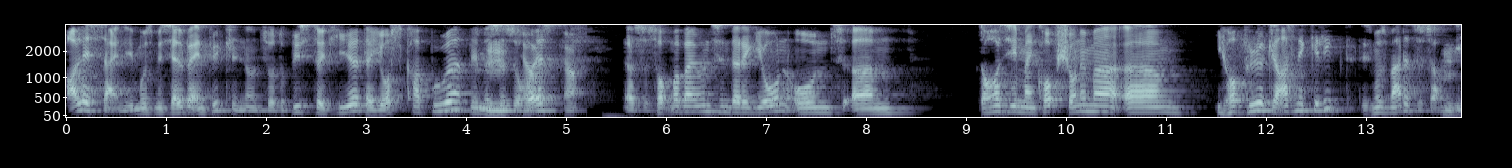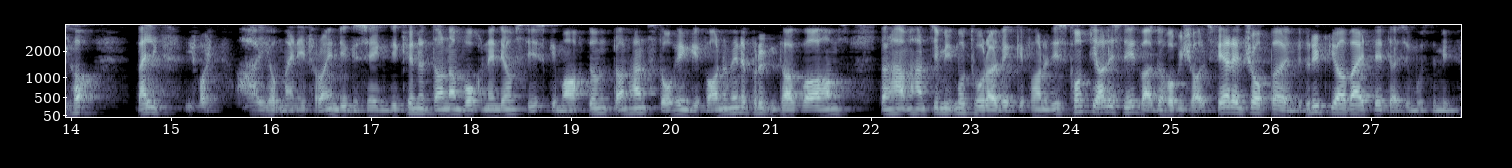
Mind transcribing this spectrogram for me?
alles sein. Ich muss mich selber entwickeln und so. Du bist halt hier der Joskapur, wie man es mhm, so ja, heißt. Ja. Also sagt man bei uns in der Region. Und ähm, da hat sich in meinem Kopf schon immer, ähm, ich habe früher Glas nicht geliebt. Das muss man auch dazu sagen. Mhm. Ich habe, weil ich, ich war, ah, ich habe meine Freunde gesehen, die können dann am Wochenende haben sie das gemacht und dann haben sie da hingefahren und wenn der Brückentag war, haben sie, dann haben, haben die mit Motorrad weggefahren das konnte ich alles nicht, weil da habe ich schon als Ferienjobber im Betrieb gearbeitet, also ich musste mit,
